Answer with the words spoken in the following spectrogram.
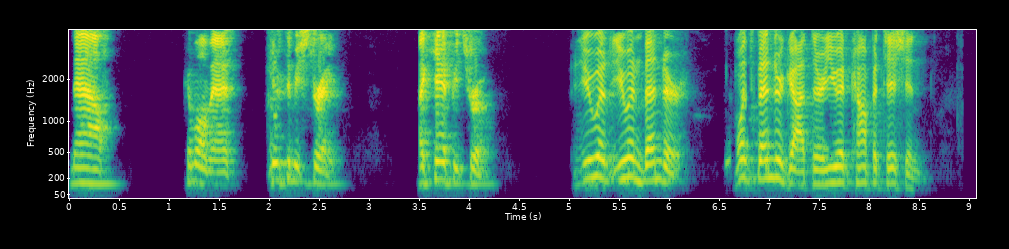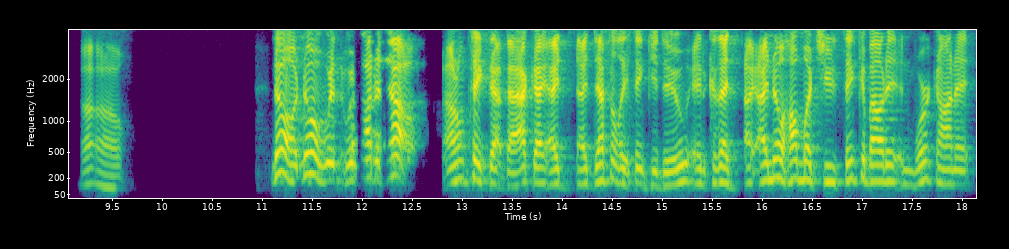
Now, come on, man, give it to me straight. I can't be true. You and you and Bender. Once Bender got there, you had competition. Uh oh. No, no, with, without a doubt. I don't take that back. I, I, I definitely think you do, and because I I know how much you think about it and work on it,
